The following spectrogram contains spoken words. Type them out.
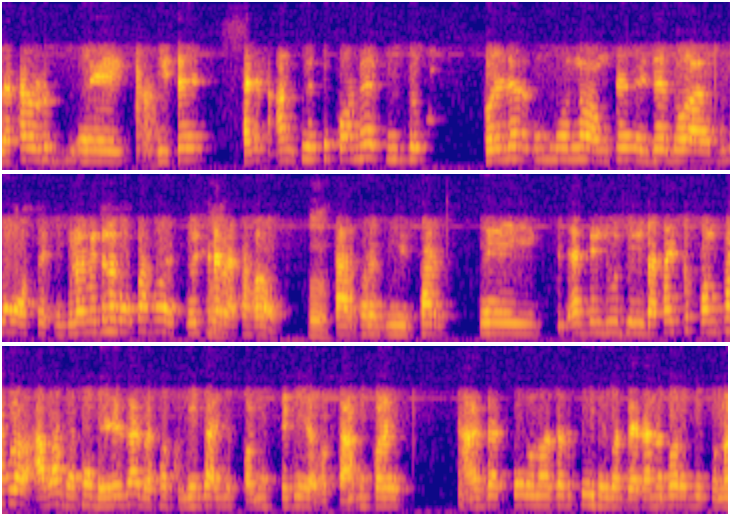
ব্যথার ওষুধ দিতে শান্তি একটু কমে কিন্তু শরীরের অন্য অন্য অংশে এই যে গোড়া গুলো মধ্যে ব্যথা হয় ওইখানে ব্যথা হয়। তারপরে তার এই একদিন দুদিন ব্যথা একটু কম থাকল আবার ব্যথা বেড়ে যায় ব্যথা খুলে যায় যে সমস্ত থেকে অবস্থা। আমি পরে আর ডাক্তার ওনার কাছে তিন চারবার দেখানোর পর যে কোনো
